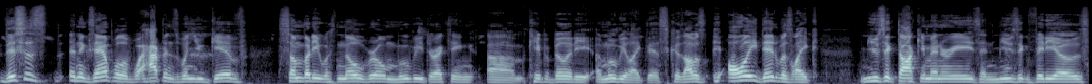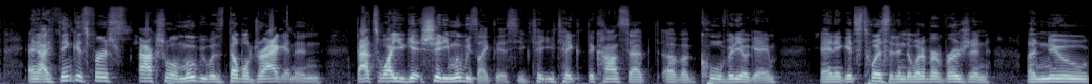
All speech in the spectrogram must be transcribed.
This is an example of what happens when you give somebody with no real movie directing um, capability a movie like this. Because I was all he did was like music documentaries and music videos, and I think his first actual movie was Double Dragon, and that's why you get shitty movies like this. You take you take the concept of a cool video game, and it gets twisted into whatever version a new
